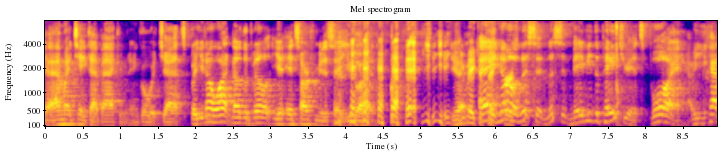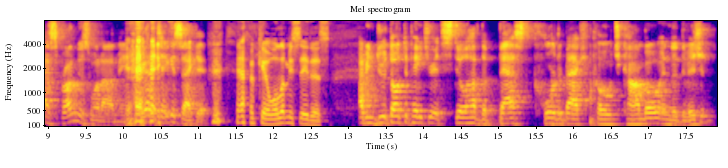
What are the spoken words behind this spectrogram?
yeah, I might take that back and, and go with Jets. But you know what? No, the Bill. It's hard for me to say. You go ahead. you, you Yeah. make it. hey, no, listen, listen. Maybe the Patriots. Boy, I mean, you kind of sprung this one on me. I gotta take a second. okay, well, let me say this. I mean, do don't the Patriots still have the best quarterback coach combo in the division?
